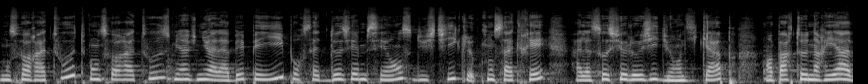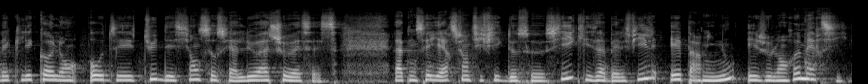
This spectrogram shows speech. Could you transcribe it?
Bonsoir à toutes, bonsoir à tous. Bienvenue à la BPI pour cette deuxième séance du cycle consacré à la sociologie du handicap en partenariat avec l'école en hautes études des sciences sociales, l'EHESS. La conseillère scientifique de ce cycle, Isabelle Ville, est parmi nous et je l'en remercie.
